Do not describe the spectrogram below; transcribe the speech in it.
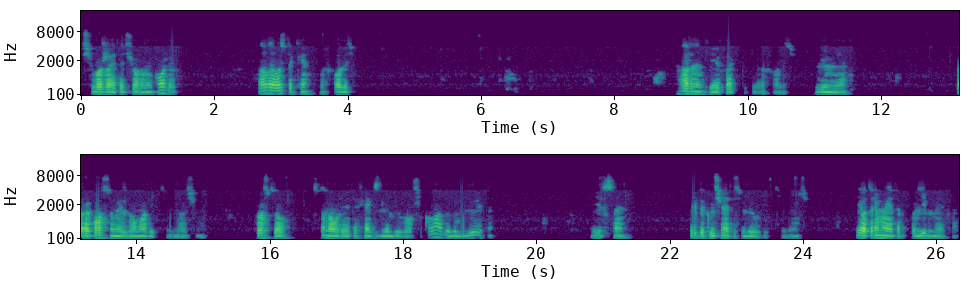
що вважаєте чорний колір. Але ось таке виходить. Гарненький ефект такий виходить. Лінія. Перекосу між двома відтінювачами. Просто встановлюєте хекс для білого шоколаду, дублюєте. І все. І підключаєте сюди у відтінювач. І отримаєте подібний ефект.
